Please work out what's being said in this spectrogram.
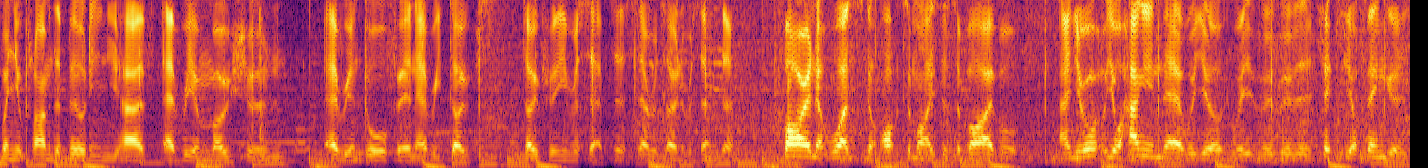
when you're climbing the building, you have every emotion, every endorphin, every dopes, dopamine receptor, serotonin receptor firing at once to optimize the survival. And you're, you're hanging there with, your, with, with, the tips of your fingers.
